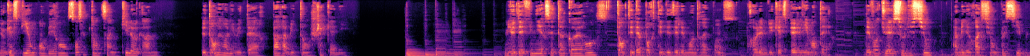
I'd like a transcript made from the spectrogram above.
nous gaspillons environ 175 kg de denrées alimentaires par habitant chaque année. Mieux définir cette incohérence, tenter d'apporter des éléments de réponse problème du gaspillage alimentaire, d'éventuelles solutions, améliorations possibles,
